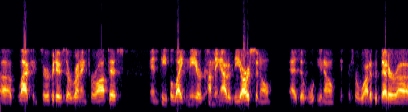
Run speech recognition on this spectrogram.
uh, black conservatives are running for office, and people like me are coming out of the arsenal as a, you know, for want of a better uh,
